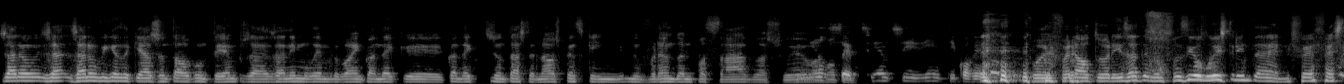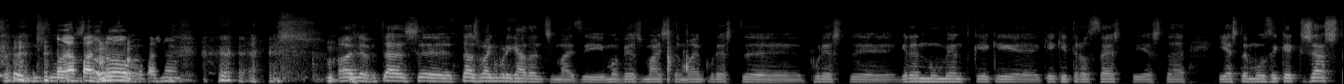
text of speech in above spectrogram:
Já não, já, já não vinhas aqui à junta há algum tempo, já, já nem me lembro bem quando é, que, quando é que te juntaste a nós. Penso que em- no verão do ano passado, acho eu. à volta- 1720 e qualquer coisa. Foi, foi na altura, exatamente. Fazia o Luís 30 anos, foi a festa de anos do rapaz Luís. novo, rapaz novo. Olha, estás, estás bem, obrigado antes de mais e uma vez mais também por este, por este grande momento que aqui, que aqui trouxeste e esta, e esta música que já está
